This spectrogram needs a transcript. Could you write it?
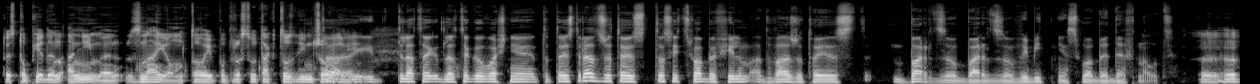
to jest top 1 anime, znają to i po prostu tak to Tak, zlinczowali. i dlatego, dlatego właśnie to, to jest raz, że to jest dosyć słaby film, a dwa, że to jest bardzo, bardzo wybitnie słaby Death Note. Mhm.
